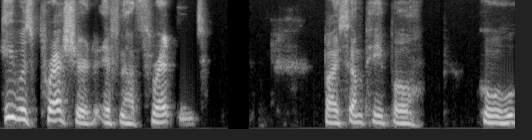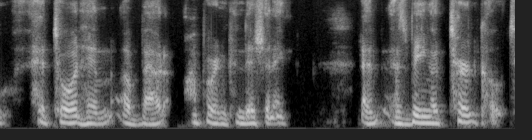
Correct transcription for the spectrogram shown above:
He was pressured, if not threatened, by some people who had taught him about operant conditioning as being a turncoat.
